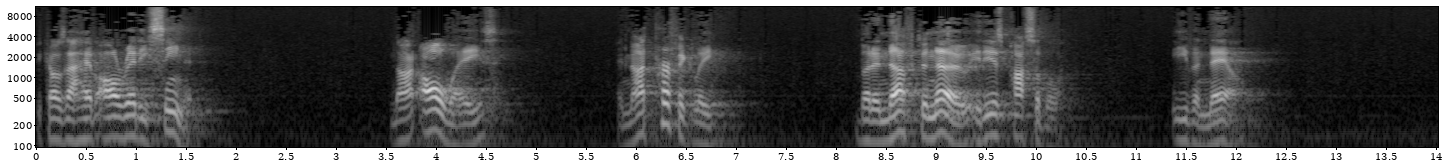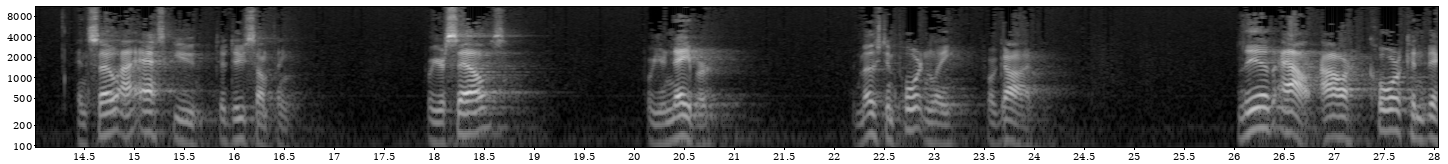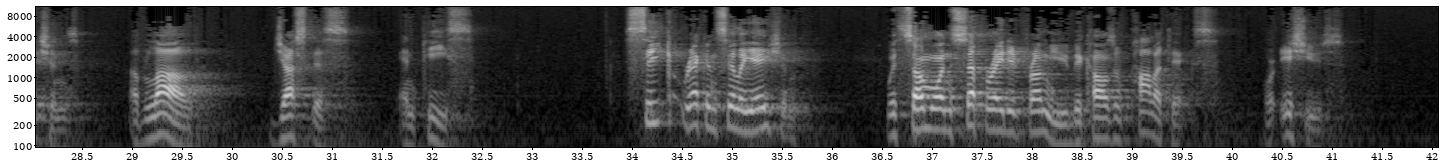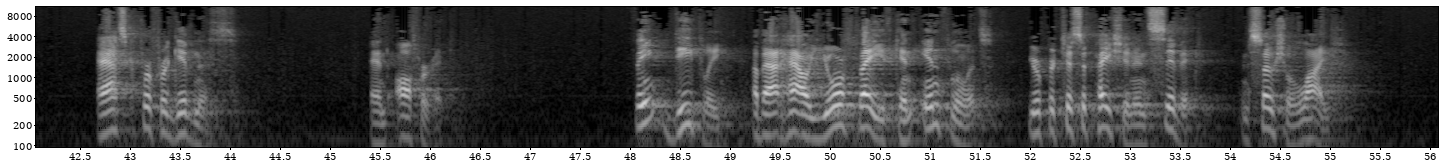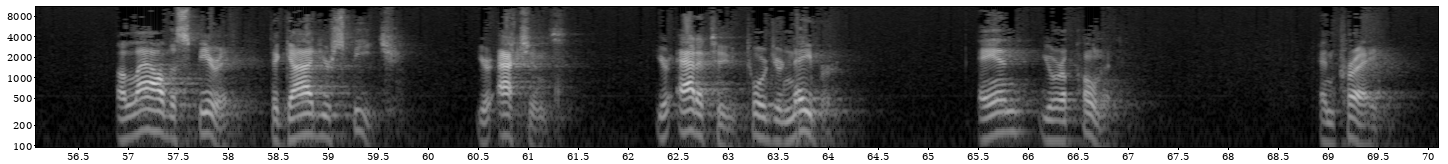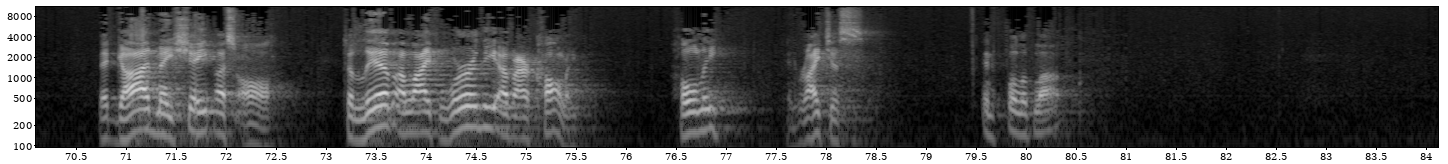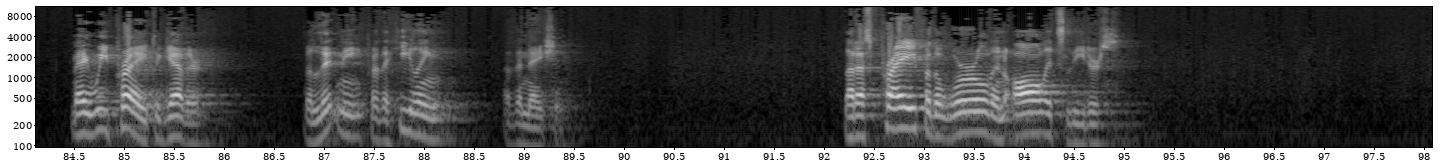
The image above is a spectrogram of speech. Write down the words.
because I have already seen it. Not always, and not perfectly, but enough to know it is possible, even now. And so I ask you to do something for yourselves, for your neighbor, and most importantly, for God. Live out our core convictions of love, justice, and peace. Seek reconciliation with someone separated from you because of politics or issues. Ask for forgiveness and offer it. Think deeply about how your faith can influence your participation in civic and social life. Allow the Spirit to guide your speech, your actions, your attitude toward your neighbor and your opponent. And pray that God may shape us all to live a life worthy of our calling, holy and righteous and full of love. May we pray together the litany for the healing of the nation. Let us pray for the world and all its leaders.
